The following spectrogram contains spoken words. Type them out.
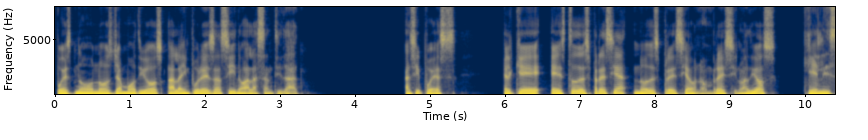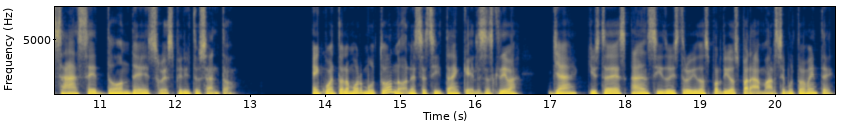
Pues no nos llamó Dios a la impureza, sino a la santidad. Así pues, el que esto desprecia no desprecia a un hombre, sino a Dios, que les hace don de su Espíritu Santo. En cuanto al amor mutuo, no necesitan que les escriba, ya que ustedes han sido instruidos por Dios para amarse mutuamente,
